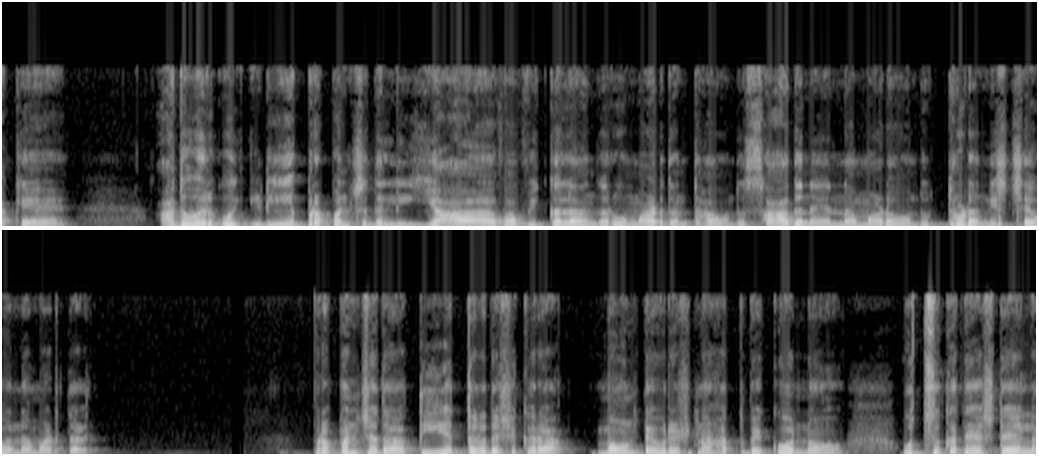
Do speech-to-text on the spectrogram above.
ಆಕೆ, ಅದುವರೆಗೂ ಇಡೀ ಪ್ರಪಂಚದಲ್ಲಿ ಯಾವ ವಿಕಲಾಂಗರು ಮಾಡಿದಂತಹ ಒಂದು ಸಾಧನೆಯನ್ನು ಮಾಡೋ ಒಂದು ದೃಢ ನಿಶ್ಚಯವನ್ನು ಮಾಡ್ತಾಳೆ. ಪ್ರಪಂಚದ ಅತಿ ಎತ್ತರದ ಶಿಖರ ಮೌಂಟ್ ಎವರೆಸ್ಟ್ನ ಹತ್ತಬೇಕು ಅನ್ನೋ ಉತ್ಸುಕತೆ ಅಷ್ಟೇ ಅಲ್ಲ,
